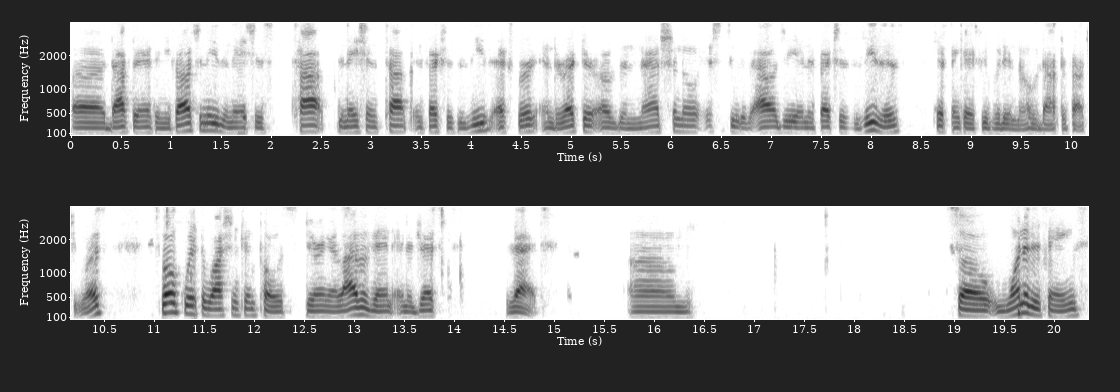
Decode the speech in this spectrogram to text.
Uh, Dr. Anthony Fauci, the nation's top, the nation's top infectious disease expert and director of the National Institute of Allergy and Infectious Diseases, just in case people didn't know who Dr. Fauci was, spoke with the Washington Post during a live event and addressed that. Um, so one of the things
